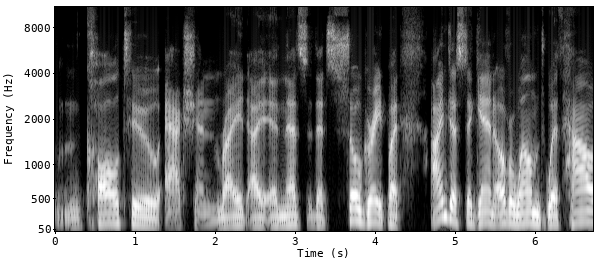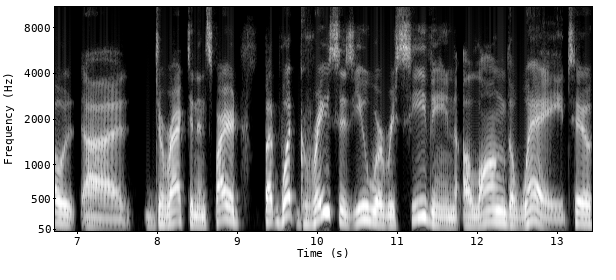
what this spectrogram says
Mm, call to action right i and that's that's so great but i'm just again overwhelmed with how uh direct and inspired but what graces you were receiving along the way to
